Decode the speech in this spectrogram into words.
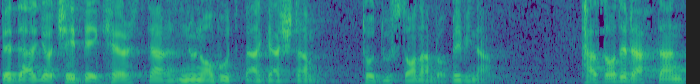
به دریاچه بیکر در نوناوود برگشتم تا دوستانم را ببینم. تضاد رفتن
